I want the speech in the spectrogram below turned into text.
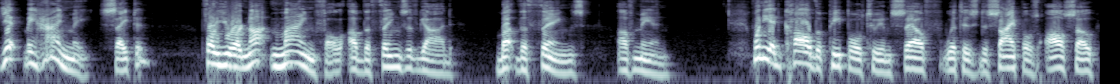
Get behind me, Satan, for you are not mindful of the things of God, but the things of men. When he had called the people to himself with his disciples also,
